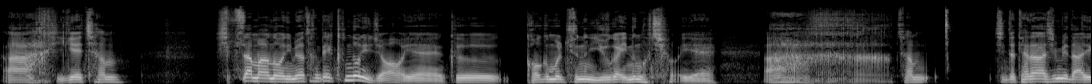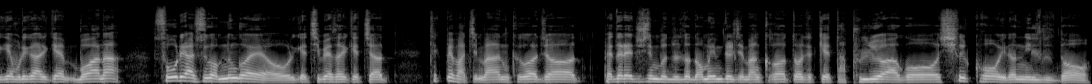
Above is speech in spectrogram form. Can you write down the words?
아, 이게 참 14만 원이면 상당히 큰 돈이죠. 예, 그 거금을 주는 이유가 있는 거죠. 예. 아, 참 진짜 대단하십니다. 이게 우리가 이렇게 뭐 하나 소홀히 할 수가 없는 거예요. 우리가 집에서 이렇게 저 택배 받지만 그거 저 배달해 주신 분들도 너무 힘들지만 그것도 이렇게 다 분류하고 싣고 이런 일들도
